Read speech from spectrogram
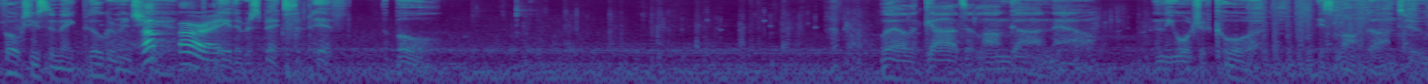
Folks used to make pilgrimage Oh, here. all right. Pay their respects to Pyth, the bull. Well, the gods are long gone now. And the Orchard Core is long gone too.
